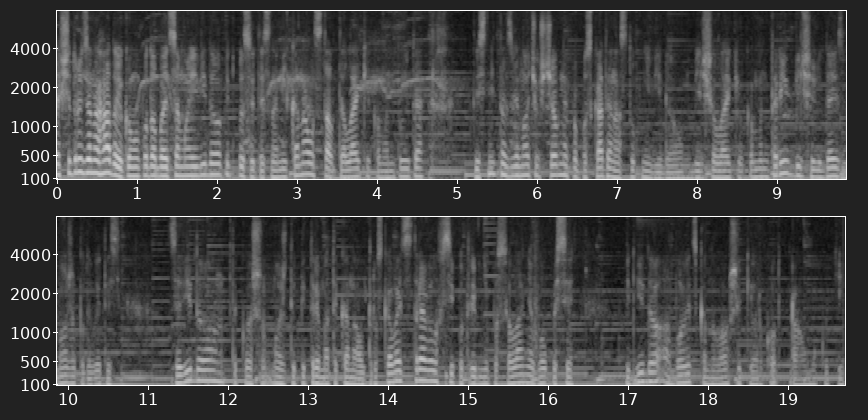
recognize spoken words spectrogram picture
Так що, друзі, нагадую, кому подобається моє відео, підписуйтесь на мій канал, ставте лайки, коментуйте. Тисніть на дзвіночок, щоб не пропускати наступні відео. Більше лайків, коментарів, більше людей зможе подивитись це відео. Також можете підтримати канал Трускавець Тревел, всі потрібні посилання в описі під відео або відсканувавши QR-код в правому куті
